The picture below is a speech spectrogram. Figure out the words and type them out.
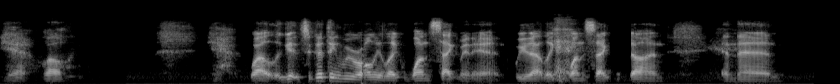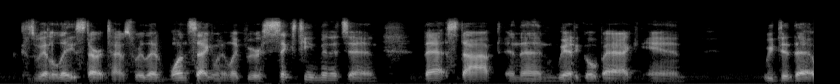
Yeah. Well. Yeah. Well, it's a good thing we were only like one segment in. We got like one segment done, and then because we had a late start time, so we had one segment like we were 16 minutes in. That stopped, and then we had to go back and we did that.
